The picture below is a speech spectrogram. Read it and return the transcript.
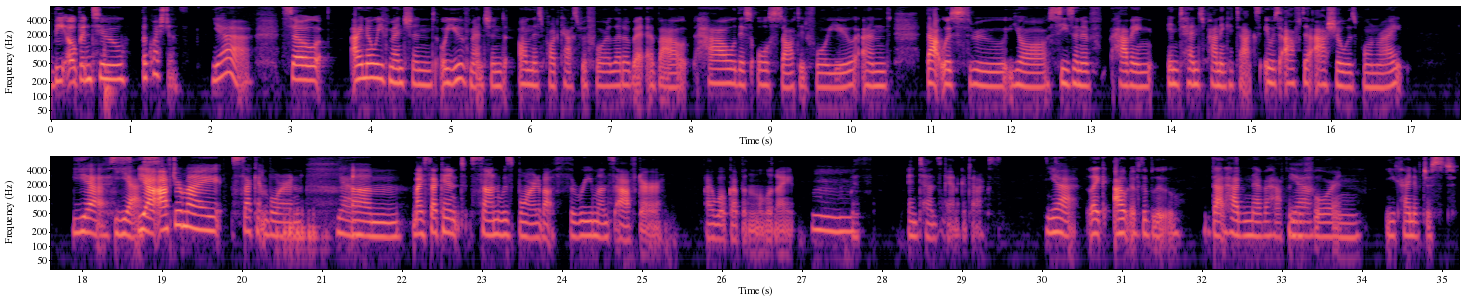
be open to the questions. Yeah. So, I know we've mentioned, or you've mentioned on this podcast before, a little bit about how this all started for you. And that was through your season of having intense panic attacks. It was after Asher was born, right? Yes. Yes. Yeah. After my second born, yeah. um, my second son was born about three months after I woke up in the middle of the night mm. with intense panic attacks. Yeah. Like out of the blue that had never happened yeah. before and you kind of just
